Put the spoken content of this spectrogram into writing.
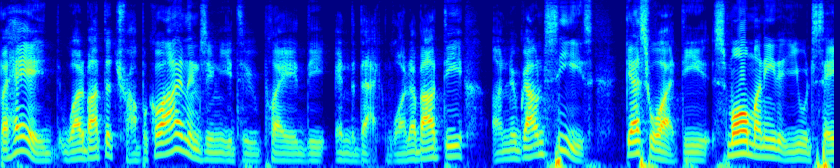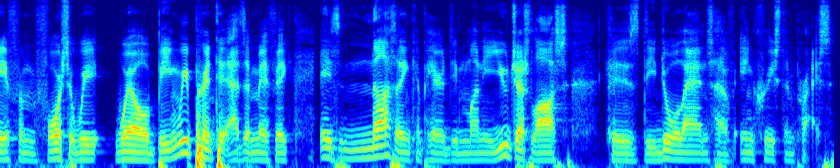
But hey, what about the tropical islands you need to play the in the deck? What about the underground seas? Guess what? The small money that you would save from Force of Will being reprinted as a mythic is nothing compared to the money you just lost because the dual lands have increased in price.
